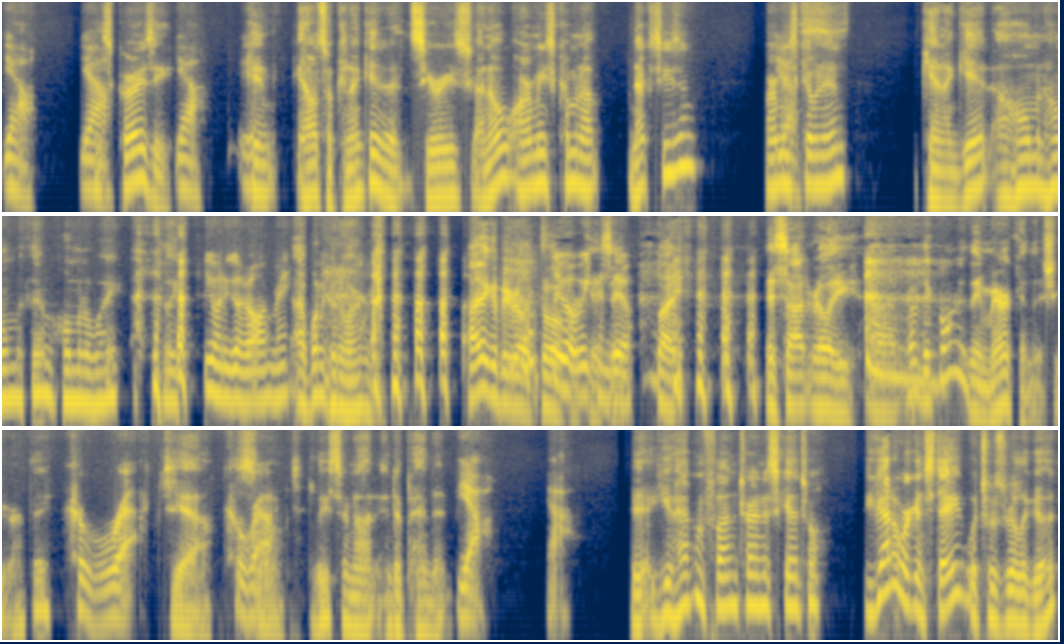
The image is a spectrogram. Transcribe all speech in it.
Yeah. Yeah. It's crazy. Yeah. Can also can I get a series? I know Army's coming up next season. Army's yes. coming in. Can I get a home and home with them, home and away? Like, you want to go to Army? I want to go to Army. I think it'd be really cool. See what we can do. But it's not really. Uh, well, they're going to the American this year, aren't they? Correct. Yeah. Correct. So at least they're not independent. Yeah. Yeah. You having fun trying to schedule? You got to Oregon State, which was really good.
